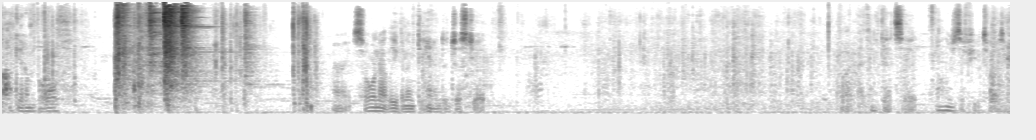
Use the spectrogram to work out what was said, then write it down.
I'll get them both. All right, so we're not leaving empty-handed just yet. But I think that's it. Oh, there's a few toys over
